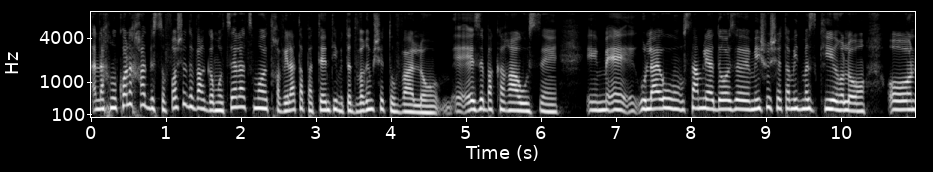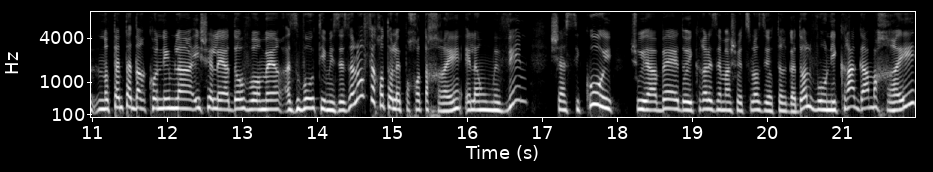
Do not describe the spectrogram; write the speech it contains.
אנחנו, כל אחד בסופו של דבר גם מוצא לעצמו את חבילת הפטנטים, את הדברים שטובה לו, איזה בקרה הוא עושה, אם, אה, אולי הוא שם לידו איזה מישהו שתמיד מזכיר לו, או נותן את הדרכונים לאיש שלידו ואומר, עזבו אותי מזה. זה לא הופך אותו לפחות אחראי, אלא הוא מבין שהסיכוי שהוא יאבד או יקרה לזה משהו אצלו זה יותר גדול, והוא נקרא גם אחראי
